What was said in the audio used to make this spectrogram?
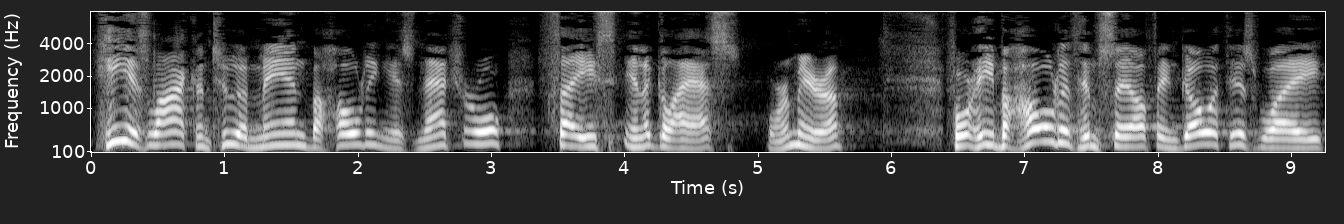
he is like unto a man beholding his natural face in a glass or a mirror. For he beholdeth himself and goeth his way,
